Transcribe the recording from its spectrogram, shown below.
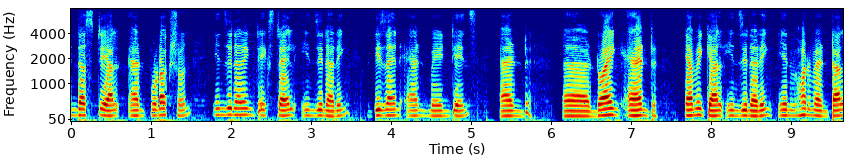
industrial and production engineering textile engineering design and maintenance and drawing and chemical engineering environmental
